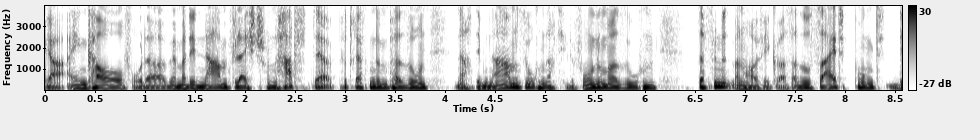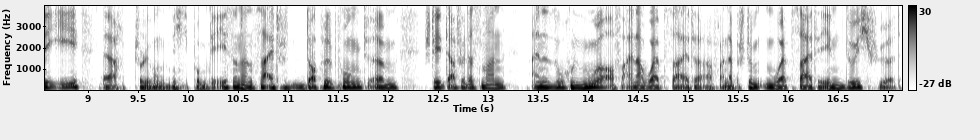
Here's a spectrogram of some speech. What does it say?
ja, Einkauf oder wenn man den Namen vielleicht schon hat der betreffenden Person, nach dem Namen suchen, nach Telefonnummer suchen. Da findet man häufig was. Also site.de, äh, Entschuldigung, nicht .de, sondern site Doppelpunkt ähm, steht dafür, dass man eine Suche nur auf einer Webseite, auf einer bestimmten Webseite eben durchführt.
